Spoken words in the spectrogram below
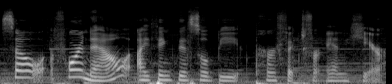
So for now, I think this will be perfect for in here.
